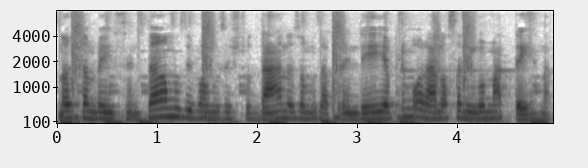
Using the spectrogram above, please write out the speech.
nós também sentamos e vamos estudar, nós vamos aprender e aprimorar nossa língua materna.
